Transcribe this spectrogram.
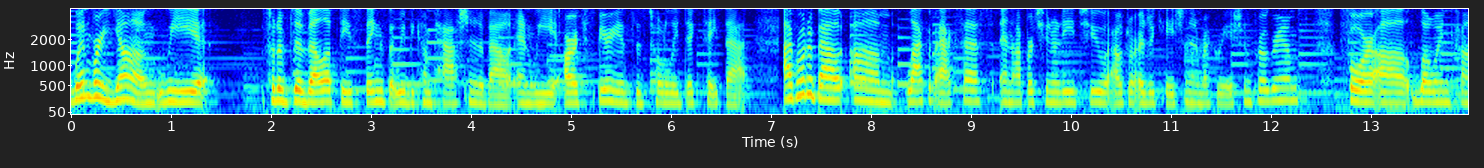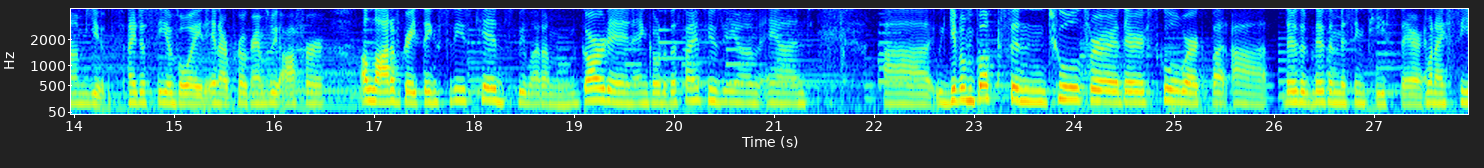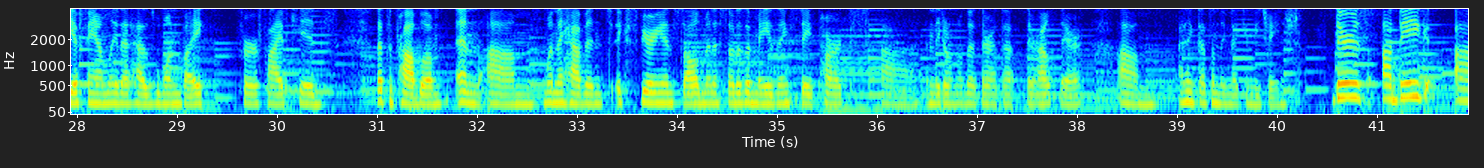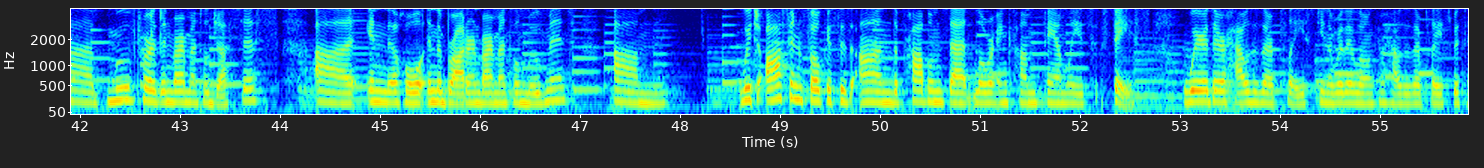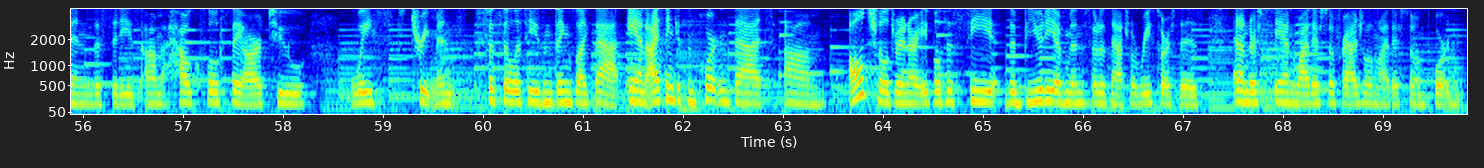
When we're young, we sort of develop these things that we become passionate about and we our experiences totally dictate that. I wrote about um, lack of access and opportunity to outdoor education and recreation programs for uh, low-income youth. I just see a void in our programs. We offer a lot of great things to these kids. We let them garden and go to the science museum and uh, we give them books and tools for their schoolwork, but uh, there's, a, there's a missing piece there. When I see a family that has one bike for five kids, that's a problem. And um, when they haven't experienced all of Minnesota's amazing state parks uh, and they don't know that they're, that, they're out there, um, I think that's something that can be changed. There's a big uh, move towards environmental justice uh, in the whole, in the broader environmental movement. Um, which often focuses on the problems that lower income families face, where their houses are placed, you know, where their low income houses are placed within the cities, um, how close they are to waste treatment facilities and things like that. And I think it's important that um, all children are able to see the beauty of Minnesota's natural resources and understand why they're so fragile and why they're so important.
